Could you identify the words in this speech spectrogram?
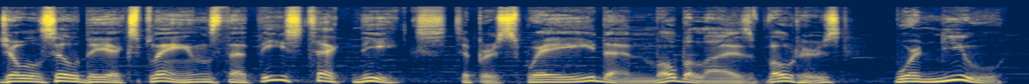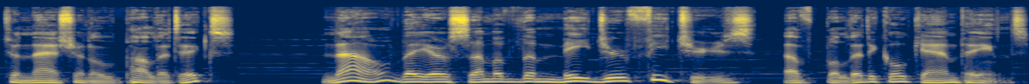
Joel Silbey explains that these techniques to persuade and mobilize voters were new to national politics. Now they are some of the major features of political campaigns.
